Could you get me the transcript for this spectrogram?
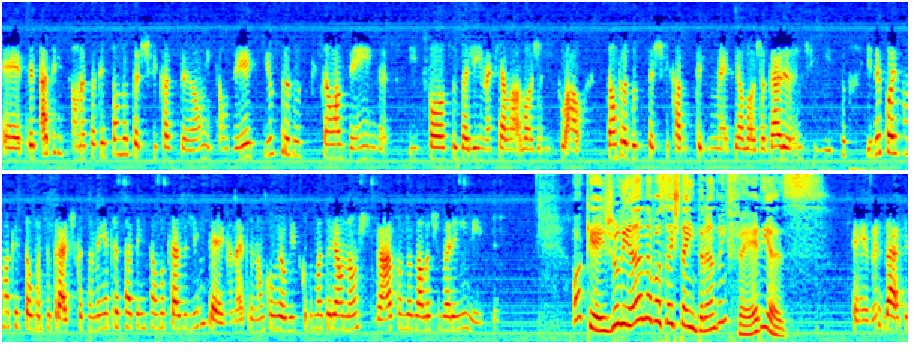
É, prestar atenção nessa questão da certificação, então ver se os produtos que estão à venda e expostos ali naquela loja virtual são produtos certificados pelo Inmetro e a loja garante isso. E depois, uma questão muito prática também é prestar atenção no prazo de entrega, né? Para não correr o risco do material não chegar quando as aulas tiverem início. Ok, Juliana, você está entrando em férias. É verdade,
